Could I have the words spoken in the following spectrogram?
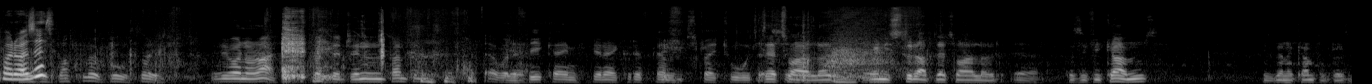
What was it? Buffalo bull, sorry. Everyone alright? Got the adrenaline pumping? Yeah, well, if he came, you know, he could have come straight towards us. That's why I loaded. When he stood up, that's why I loaded. Yeah. Because if he comes, he's going to come for prison.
